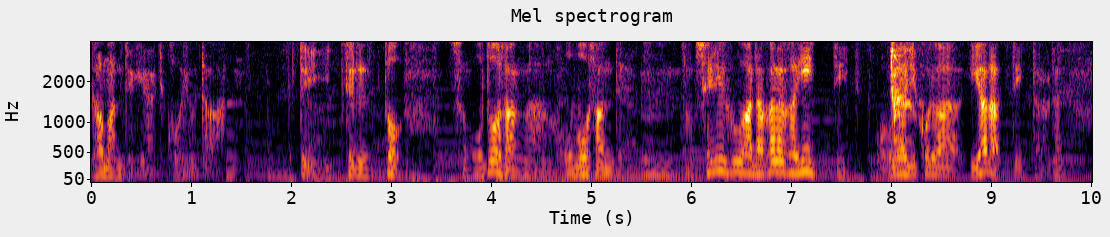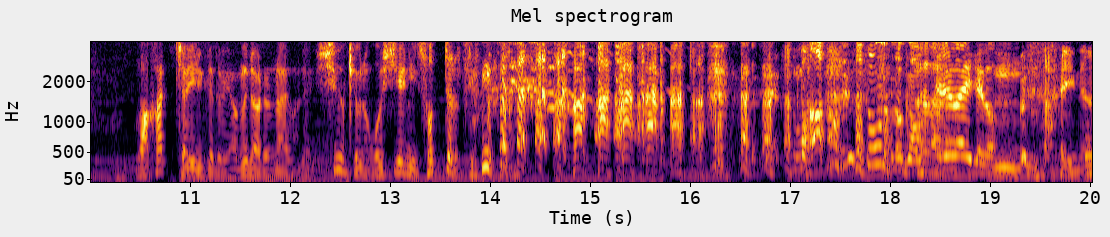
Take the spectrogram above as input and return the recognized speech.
我慢できないってこういう歌がって言ってるとそのお父さんがあのお坊さんで、そのセリフはなかなかいいって言って親父これは嫌だって言ったらね分かっちゃいるけどやめられないわね。宗教の教えに沿ってるっていう。まあそうなのかもしれないけど、うん。だかな。いなら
